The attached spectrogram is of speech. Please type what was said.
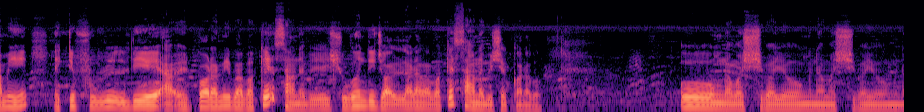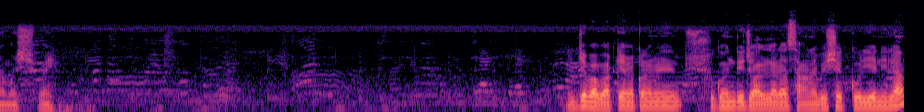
আমি একটি ফুল দিয়ে, এরপর আমি বাবাকে স্নান এই সুগন্ধি জল দ্বারা বাবাকে স্নান অভিষেক করাবো। ওং নমঃ শিবায়, ওং নমঃ শিবায়, ওং নমঃ শিবায়। যে বাবাকে এখন আমি সুগন্ধি জল দ্বারা স্নানাভিষেক করিয়ে নিলাম।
